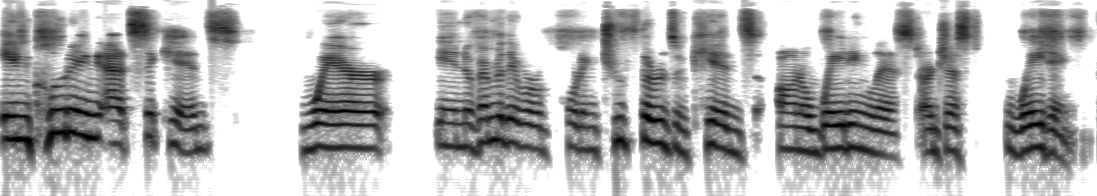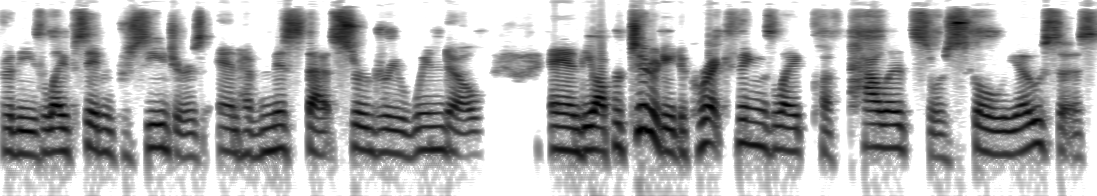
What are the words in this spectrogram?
including at sick kids, where in November they were reporting two thirds of kids on a waiting list are just waiting for these life saving procedures and have missed that surgery window and the opportunity to correct things like cleft palates or scoliosis.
